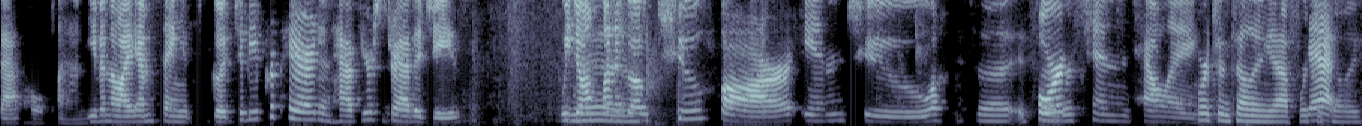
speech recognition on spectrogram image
that whole plan? Even though I am saying it's good to be prepared and have your strategies, we don't yeah. want to go too far into it's fortune telling. Fortune telling, yeah, fortune yes. telling.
